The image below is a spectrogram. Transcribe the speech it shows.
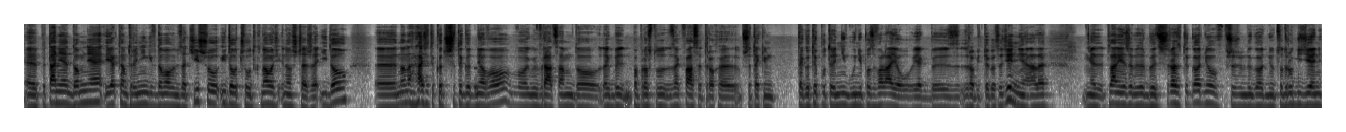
E, pytanie do mnie, jak tam treningi w domowym zaciszu? Idą czy utknąłeś? No szczerze, idą. E, no na razie tylko trzytygodniowo, bo jakby wracam do, jakby po prostu zakwasy trochę przy takim tego typu treningu nie pozwalają jakby zrobić tego codziennie, ale e, plan jest, żeby były trzy razy w tygodniu, w przyszłym tygodniu co drugi dzień,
